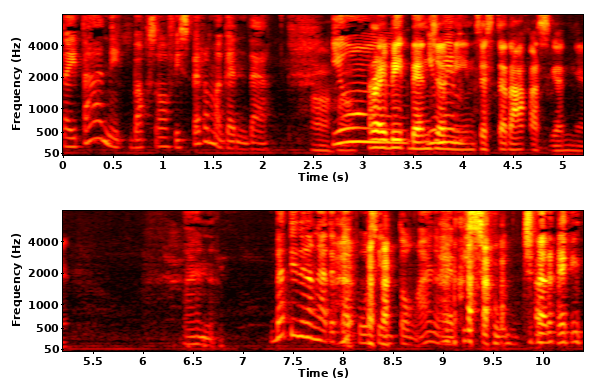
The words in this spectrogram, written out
Titanic, box office, pero maganda. aha. yung- Private yung Benjamin, Sister Akas, ganyan. Ano? Ba't na lang natin tapusin tong ano, episode? Charing.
